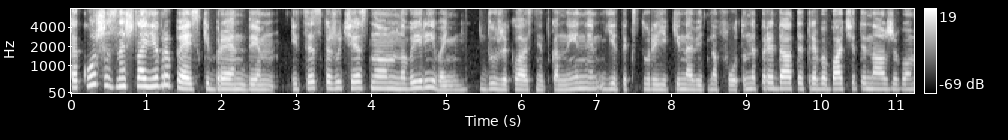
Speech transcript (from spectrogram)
Також знайшла європейські бренди, і це, скажу чесно, новий рівень. Дуже класні тканини, є текстури, які навіть на фото не передати, треба бачити наживо.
